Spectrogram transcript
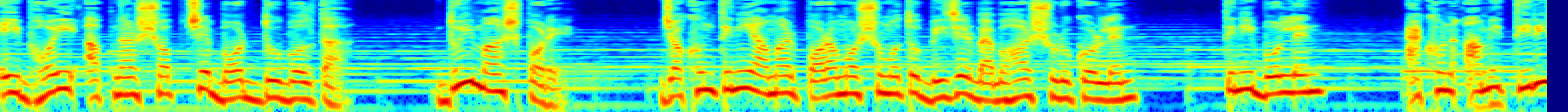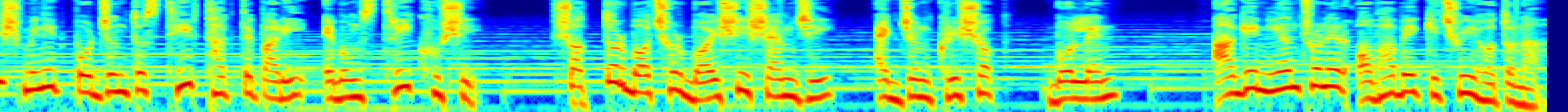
এই ভয়ই আপনার সবচেয়ে বড় দুর্বলতা। দুই মাস পরে, যখন তিনি আমার পরামর্শমতো বীজের ব্যবহার শুরু করলেন, তিনি বললেন, এখন আমি ৩০ মিনিট পর্যন্ত স্থির থাকতে পারি এবং স্ত্রী খুশি। সত্তর বছর বয়সী শ্যামজি, একজন কৃষক, বললেন, আগে নিয়ন্ত্রণের অভাবে কিছুই হতো না।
